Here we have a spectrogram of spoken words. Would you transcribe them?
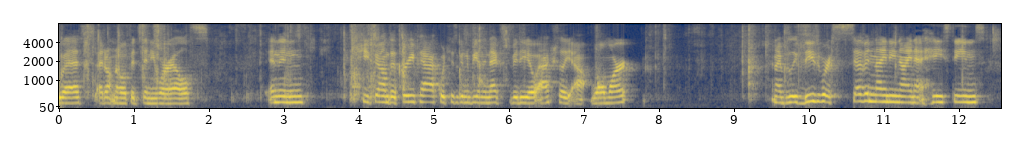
US. I don't know if it's anywhere else. And then she found the three pack, which is going to be in the next video, actually at Walmart. And I believe these were $7.99 at Hastings.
